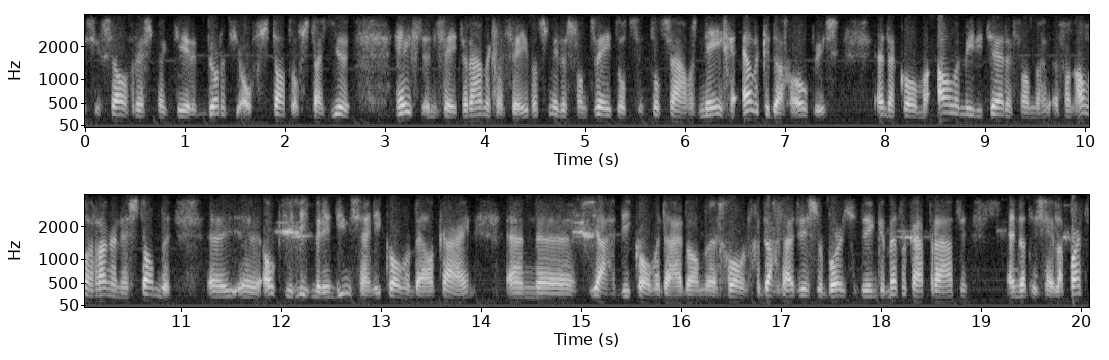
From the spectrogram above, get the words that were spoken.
zichzelf respecterend dorpje of stad of stadje heeft een veteranencafé, wat smiddags van 2 tot, tot s'avonds 9 elke dag open is. En daar komen alle militairen van, van alle rangen en standen, eh, ook die niet meer in dienst zijn, die komen bij elkaar. En ja, die komen daar dan gewoon gedachten uitwisselen, bordje drinken, met elkaar praten. En dat is heel apart.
